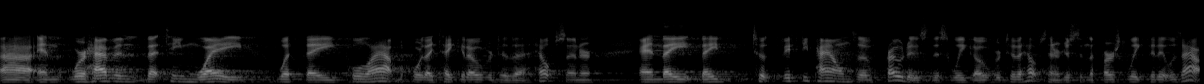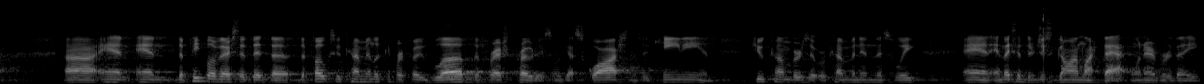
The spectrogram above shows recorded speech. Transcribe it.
Uh, and we're having that team weigh what they pull out before they take it over to the help center. And they, they took 50 pounds of produce this week over to the help center just in the first week that it was out. Uh, and, and the people over there said that the, the folks who come in looking for food love the fresh produce. And we've got squash and zucchini and cucumbers that were coming in this week. And, and they said they're just gone like that whenever they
